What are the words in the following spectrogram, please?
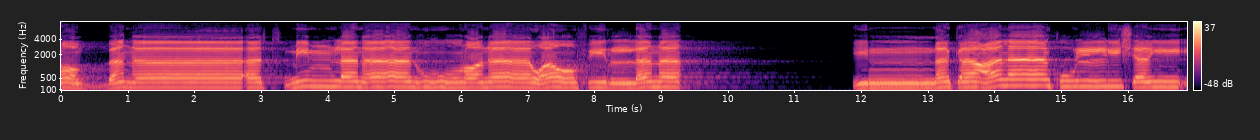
ربنا أتمم لنا نورنا واغفر لنا إنك على كل شيء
